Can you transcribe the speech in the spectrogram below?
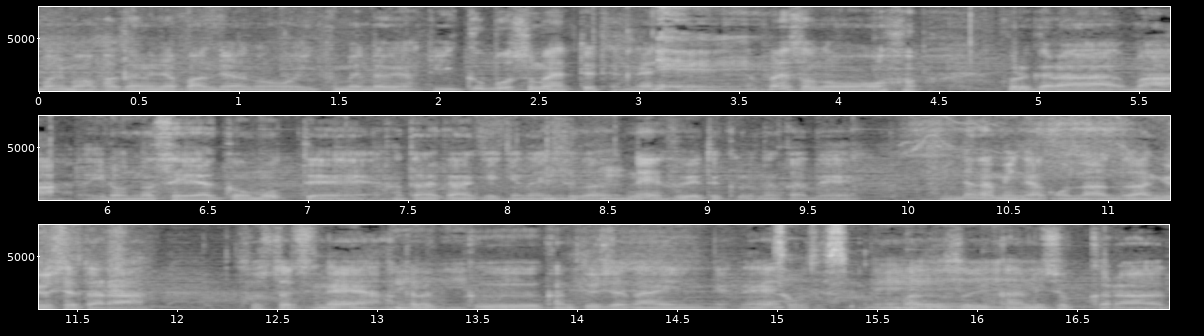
まあ、今ファカルジャパンであのイクメンだけじゃなくてイクボスもやっててね、えー、やっぱりそのこれからまあいろんな制約を持って働かなきゃいけない人がね、増えてくる中でみんながみんなこんな残業してたらそういう人たちね働く環境じゃないんでね、えー、そうですよね。まずそういう管理職から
